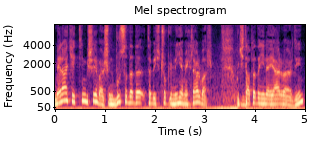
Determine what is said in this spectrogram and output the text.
merak ettiğim bir şey var. Şimdi Bursa'da da tabii ki çok ünlü yemekler var. Bu kitapta da yine yer verdiğin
